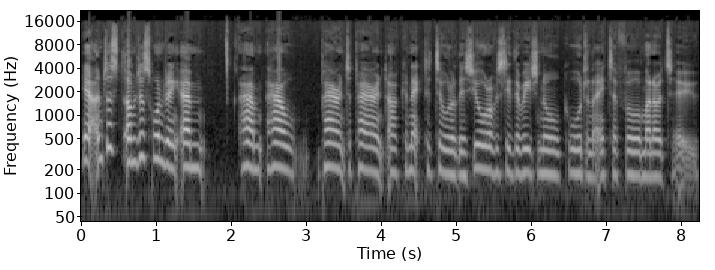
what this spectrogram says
yeah. I'm just, I'm just wondering, um, how, how parent to parent are connected to all of this. You're obviously the regional coordinator for Manawatu,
